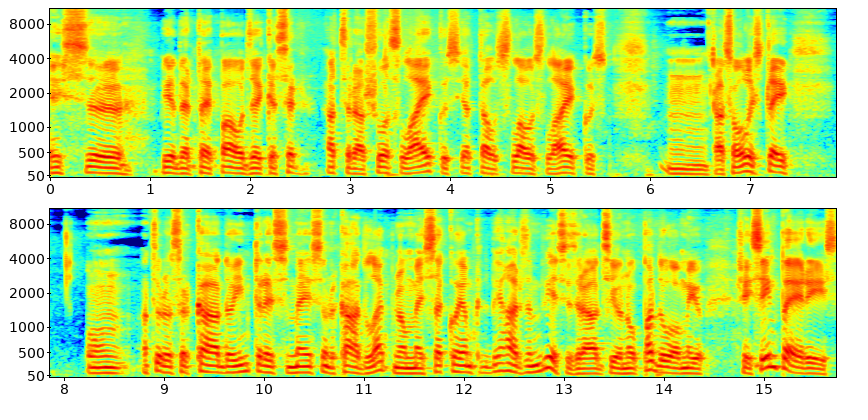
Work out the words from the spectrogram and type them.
Es uh pieder tai paudzei, kas ir atcerās šos laikus, ja tavs slavas laikus, mm, kā solistei. Un atceros, ar kādu interesi mēs un ar kādu lepnumu mēs sakojam, kad bija ārzemju viesizrādes, jo no padomju šīs impērijas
